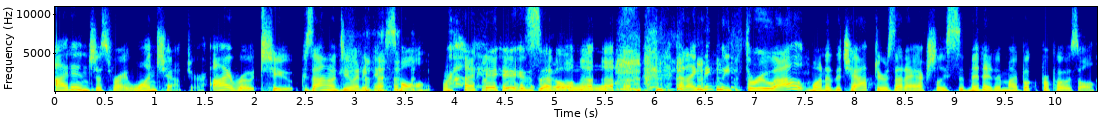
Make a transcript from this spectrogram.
I didn't just write one chapter. I wrote two because I don't do anything small, right? so, no. and I think we threw out one of the chapters that I actually submitted in my book proposal.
